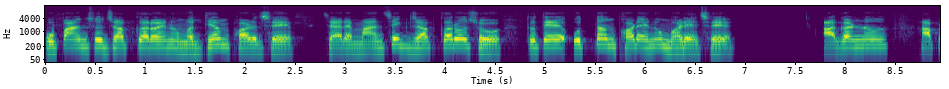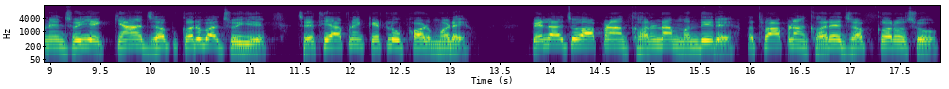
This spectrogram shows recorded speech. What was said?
ઉપાંશુ જપ કરો, એનું મધ્યમ ફળ છે. જ્યારે માનસિક જપ કરો છો, તો તે ઉત્તમ ફળ એનું મળે છે. આગળનું આપણે જોઈએ ક્યાં જપ કરવા જોઈએ, જેથી આપણે કેટલું ફળ મળે. પહેલાં જો આપણા ઘરના મંદિરે અથવા આપણા ઘરે જપ કરો છો,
